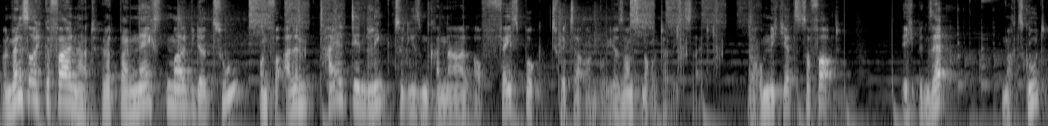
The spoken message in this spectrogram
Und wenn es euch gefallen hat, hört beim nächsten Mal wieder zu und vor allem teilt den Link zu diesem Kanal auf Facebook, Twitter und wo ihr sonst noch unterwegs seid. Warum nicht jetzt sofort? Ich bin Sepp, macht's gut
